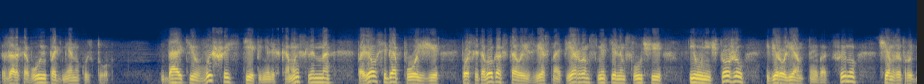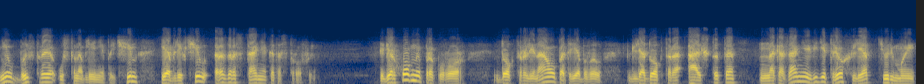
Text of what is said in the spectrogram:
за роковую подмену культур. Дайки в высшей степени легкомысленно повел себя позже, после того, как стало известно о первом смертельном случае, и уничтожил вирулентную вакцину, чем затруднил быстрое установление причин и облегчил разрастание катастрофы. Верховный прокурор доктор Линау потребовал для доктора Альштета наказание в виде трех лет тюрьмы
